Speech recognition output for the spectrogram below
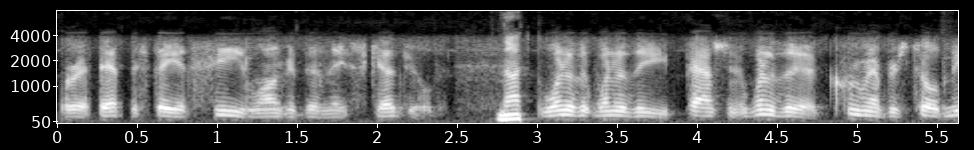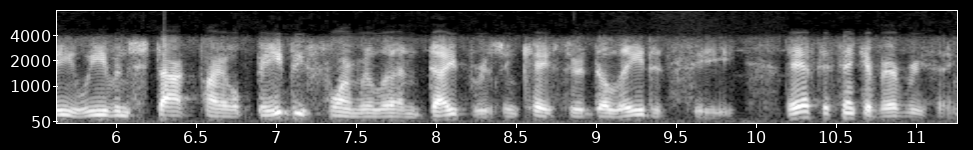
or if they have to stay at sea longer than they scheduled. Not one of the one of the passenger one of the crew members told me we even stockpile baby formula and diapers in case they're delayed at sea. They have to think of everything.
